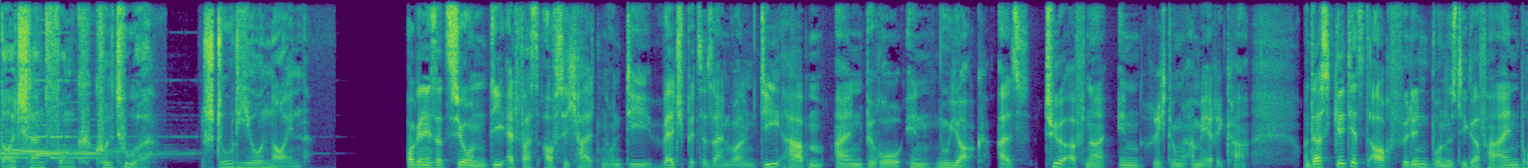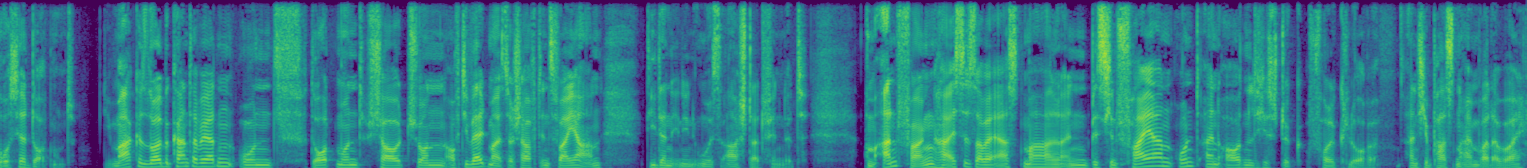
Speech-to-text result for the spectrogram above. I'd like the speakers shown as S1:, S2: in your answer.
S1: Deutschlandfunk Kultur Studio 9
S2: Organisationen, die etwas auf sich halten und die Weltspitze sein wollen, die haben ein Büro in New York als Türöffner in Richtung Amerika. Und das gilt jetzt auch für den Bundesligaverein Borussia Dortmund. Die Marke soll bekannter werden und Dortmund schaut schon auf die Weltmeisterschaft in zwei Jahren, die dann in den USA stattfindet. Am Anfang heißt es aber erstmal ein bisschen feiern und ein ordentliches Stück Folklore. Antje Passenheim war dabei.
